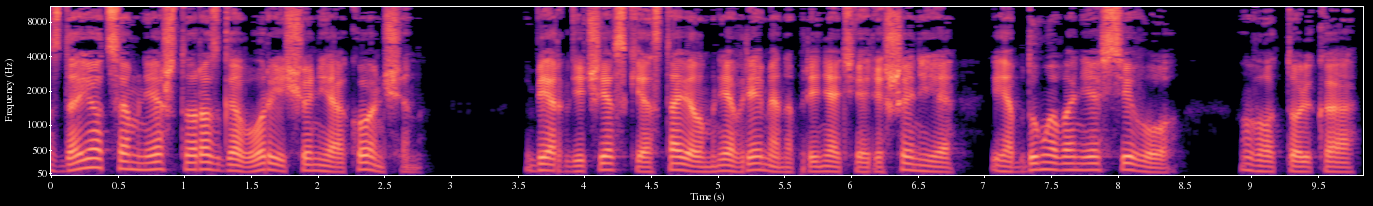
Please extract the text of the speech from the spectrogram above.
Сдается мне, что разговор еще не окончен. Берг Дичевский оставил мне время на принятие решения и обдумывание всего. Вот только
